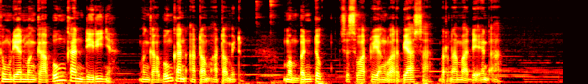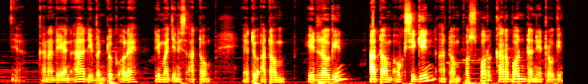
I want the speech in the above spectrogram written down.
Kemudian menggabungkan dirinya menggabungkan atom-atom itu, membentuk sesuatu yang luar biasa bernama DNA. Karena DNA dibentuk oleh lima jenis atom, yaitu atom hidrogen, atom oksigen, atom fosfor, karbon, dan nitrogen.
